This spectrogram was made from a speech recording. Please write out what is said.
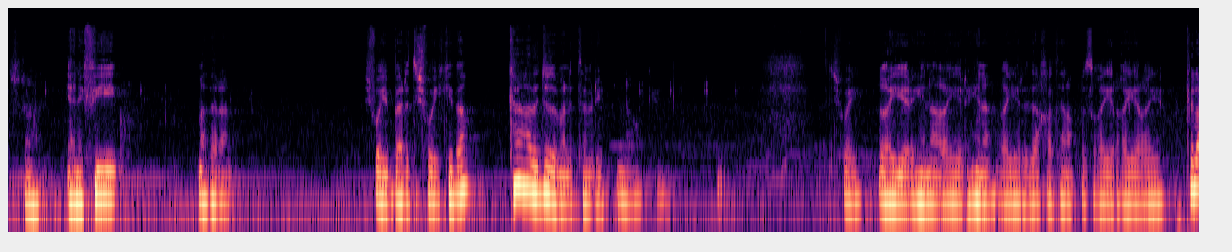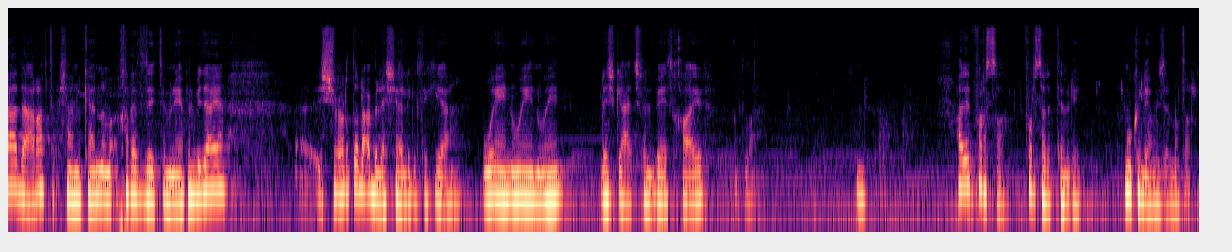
شلون؟ يعني في مثلا شوي برد شوي كذا. كان هذا جزء من التمرين. إنه okay. شوي. غير هنا غير هنا غير داخل تنفس غير غير غير. كل هذا عرفت عشان كان أخذت زي التمرين في البداية الشعور طلع بالأشياء اللي قلت لك إياها. وين وين وين؟ ليش قاعد في البيت خايف؟ أطلع. هذه فرصة فرصة للتمرين. مو كل يوم ينزل مطر.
